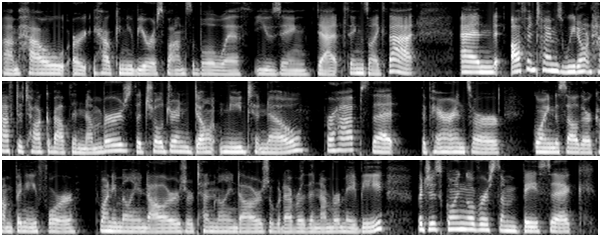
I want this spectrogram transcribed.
um, how are how can you be responsible with using debt, things like that. And oftentimes we don't have to talk about the numbers. The children don't need to know, perhaps, that the parents are going to sell their company for $20 million or $10 million or whatever the number may be. But just going over some basic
